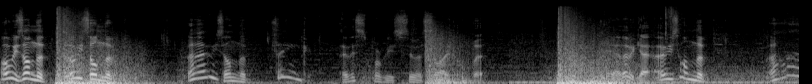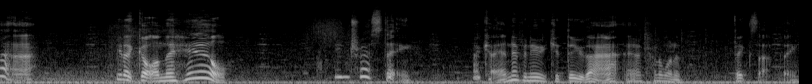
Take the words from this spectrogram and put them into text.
Oh, he's on the... Oh, he's on the... Oh, he's on the thing. Oh, this is probably suicidal, but... Yeah, there we go. Oh, he's on the... Ah! He like got on the hill. Interesting. Okay, I never knew he could do that. I kind of want to fix that thing.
